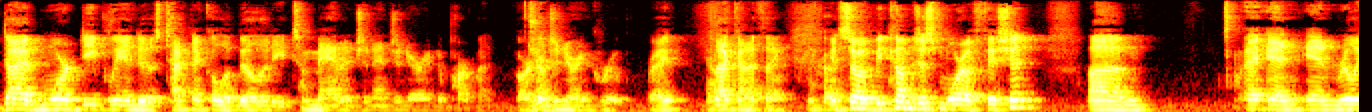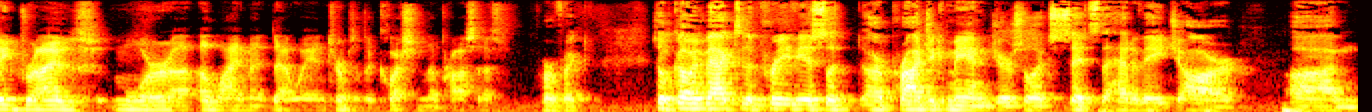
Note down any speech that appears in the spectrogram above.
dive more deeply into his technical ability to manage an engineering department or an Sure. engineering group, right? Yeah. That kind of thing. Okay. And so it becomes just more efficient. Um, and and really drives more uh, alignment that way in terms of the question, the process. Perfect. So coming back to the previous, our project manager. So let's say it's the head of HR. Um,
